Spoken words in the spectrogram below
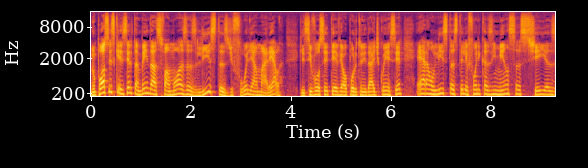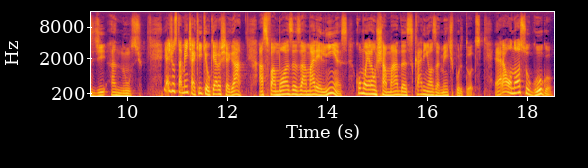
Não posso esquecer também das famosas listas de folha amarela, que se você teve a oportunidade de conhecer, eram listas telefônicas imensas cheias de anúncio. E é justamente aqui que eu quero chegar, as famosas amarelinhas, como eram chamadas carinhosamente por todos. Era o nosso Google,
